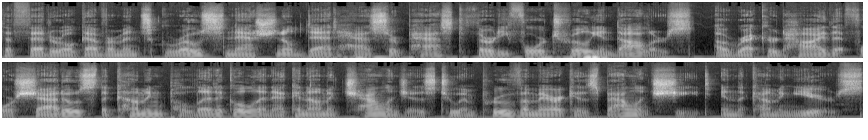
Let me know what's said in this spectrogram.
the federal government's gross national debt has surpassed $34 trillion, a record high that foreshadows the coming political and economic challenges to improve America's balance sheet in the coming years.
